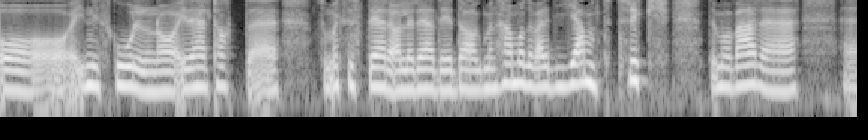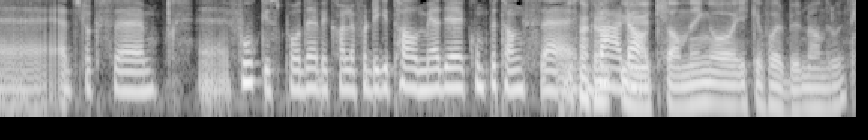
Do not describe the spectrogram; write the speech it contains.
og, inne i skolen og i det hele tatt eh, som eksisterer allerede i dag, men her må det være et jevnt trykk. Det må være eh, et slags eh, fokus på det vi kaller for digital mediekompetanse hver dag. Vi snakker om utdanning og ikke forbud, med andre ord?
